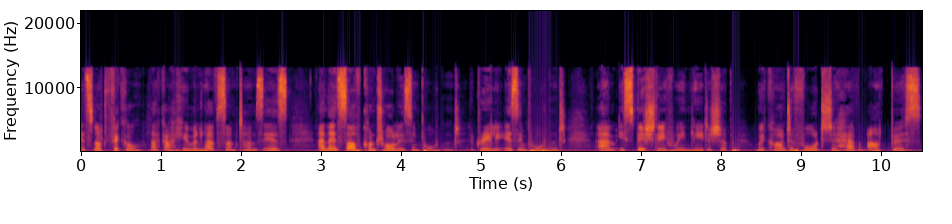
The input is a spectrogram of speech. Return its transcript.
It's not fickle like our human love sometimes is. And then self control is important. It really is important, um, especially if we're in leadership. We can't afford to have outbursts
